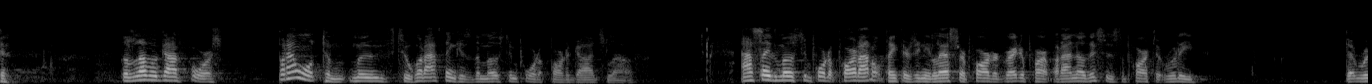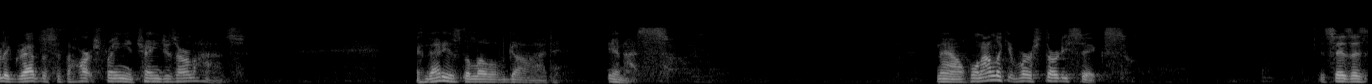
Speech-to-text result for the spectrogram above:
the love of God for us. But I want to move to what I think is the most important part of God's love. I say the most important part. I don't think there's any lesser part or greater part, but I know this is the part that really that really grabs us at the heartstring and changes our lives. And that is the love of God in us. Now, when I look at verse 36, it says, as,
